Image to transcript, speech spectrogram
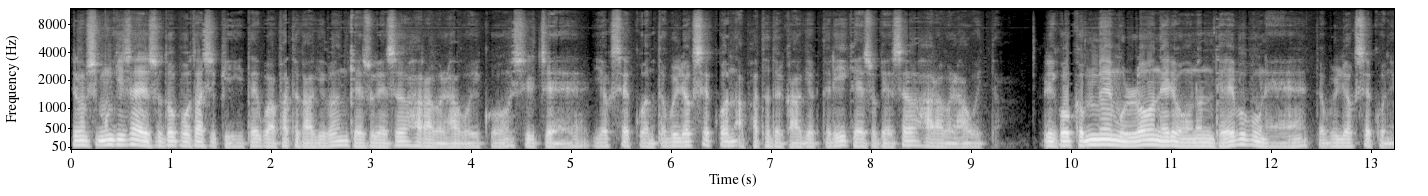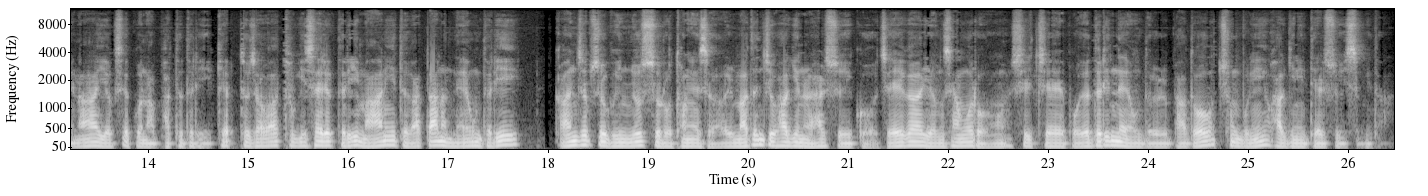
지금 신문기사에서도 보다시피 대구 아파트 가격은 계속해서 하락을 하고 있고 실제 역세권, 더블 역세권 아파트들 가격들이 계속해서 하락을 하고 있다. 그리고 급매물로 내려오는 대부분의 더블 역세권이나 역세권 아파트들이 갭투자와 투기 세력들이 많이 들어갔다는 내용들이 간접적인 뉴스로 통해서 얼마든지 확인을 할 수 있고 제가 영상으로 실제 보여드린 내용들을 봐도 충분히 확인이 될 수 있습니다.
